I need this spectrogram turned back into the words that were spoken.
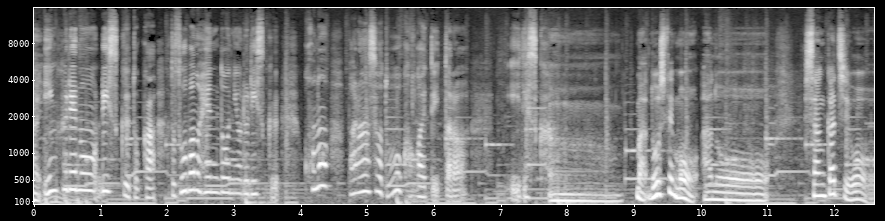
はい。インフレのリスクとかあと相場の変動によるリスクこのバランスはどう考えていったらいいですか、まあ、どうしても、あのー資産価値を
